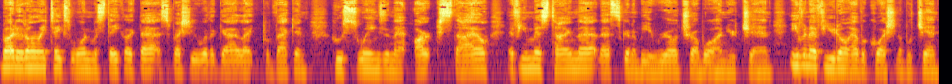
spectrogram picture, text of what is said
But it only takes one mistake like that, especially with a guy like Povetkin who swings in that arc style. If you miss time that, that's going to be real trouble on your chin. Even if you don't have a questionable chin,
